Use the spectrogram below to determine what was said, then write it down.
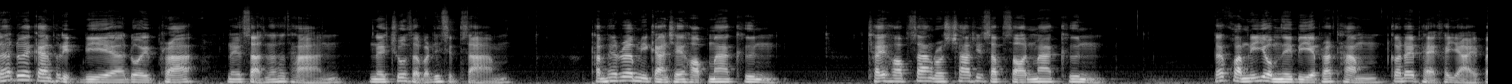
และด้วยการผลิตเบียร์โดยพระในศาสนสถานในช่วงศตวรรษที่ 13ทำให้เริ่มมีการใช้ฮอปมากขึ้น ใช้ฮอปสร้างรสชาติที่ซับซ้อนมากขึ้น และความนิยมในเบียร์พระธรรมก็ได้แผ่ขยายไป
